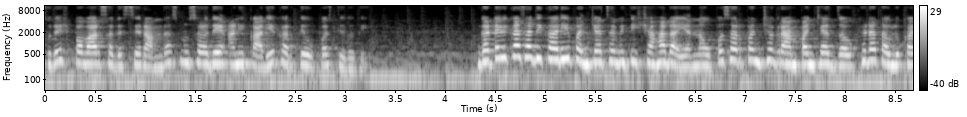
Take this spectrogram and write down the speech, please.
सुरेश पवार सदस्य रामदास मुसळदे आणि कार्यकर्ते उपस्थित होते. गटविकास अधिकारी पंचायत समिती शहादा यांना उपसरपंच ग्रामपंचायत जवखेडा तालुका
